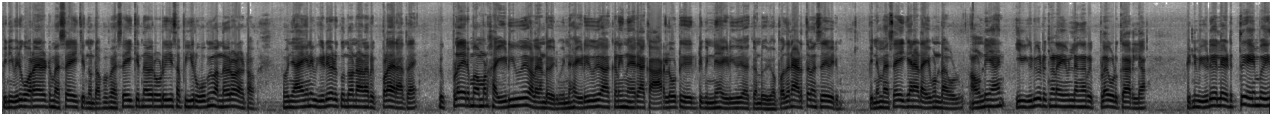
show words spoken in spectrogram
പിന്നെ ഇവർ കുറേ ആയിട്ട് മെസ്സേജ് അയക്കുന്നുണ്ട്. അപ്പോൾ മെസ്സേജ് അയക്കുന്നവരോട് ഈ ഈ റൂമിൽ വന്നവരോടാട്ടോ അപ്പോൾ ഞാൻ ഇങ്ങനെ വീഡിയോ എടുക്കുന്നതുകൊണ്ടാണ് റിപ്ലൈ തരാത്തത് റിപ്ലൈ വരുമ്പോൾ നമ്മൾ ഹൈഡ് യു കളയേണ്ടി വരും. പിന്നെ ഹൈഡ് യു ആക്കണമെങ്കിൽ നേരെ ആ കാറിലോട്ട് കയറിയിട്ട് പിന്നെ ഹൈഡ് യു ആക്കേണ്ടി വരും. അപ്പോൾ തന്നെ അടുത്ത മെസ്സേജ് വരും. പിന്നെ മെസ്സേജ് അയക്കാനേ ടൈം ഉണ്ടാവുള്ളൂ. അതുകൊണ്ട് ഞാൻ ഈ വീഡിയോ എടുക്കുന്ന ടൈമിൽ അങ്ങനെ റിപ്ലൈ കൊടുക്കാറില്ല. പിന്നെ വീഡിയോ എല്ലാം എടുത്ത് കഴിയുമ്പോൾ ഈ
